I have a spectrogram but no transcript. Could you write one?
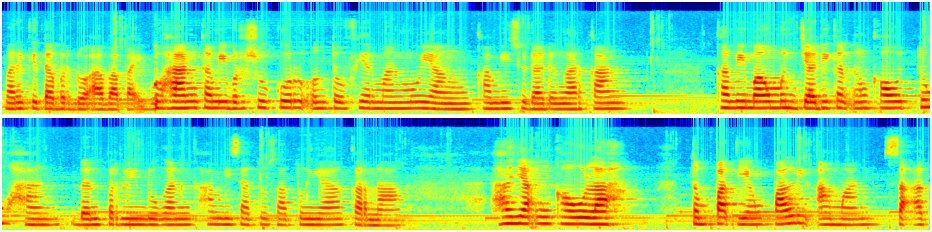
Mari kita berdoa Bapak Ibu. Tuhan kami bersyukur untuk firman-Mu yang kami sudah dengarkan. Kami mau menjadikan Engkau Tuhan dan perlindungan kami satu-satunya karena hanya Engkaulah tempat yang paling aman saat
